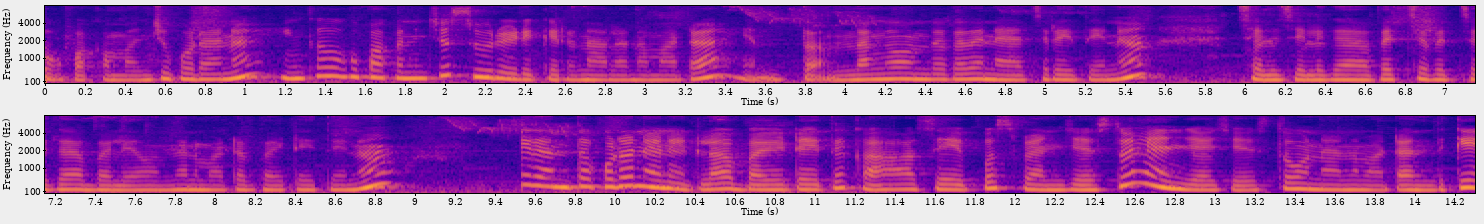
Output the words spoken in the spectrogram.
ఒక పక్క మంచు కూడాను ఇంకా ఒక పక్క నుంచి సూర్యుడి కిరణాలు అనమాట ఎంత అందంగా ఉందో కదా నేచర్ అయితేనా. చలి చలిగా వెచ్చవెచ్చగా భలే ఉందన్నమాట బయట అయితేను ఇదంతా కూడా నేను ఇట్లా బయట అయితే కాసేపు స్పెండ్ చేస్తూ ఎంజాయ్ చేస్తూ ఉన్నాను అనమాట అందుకే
